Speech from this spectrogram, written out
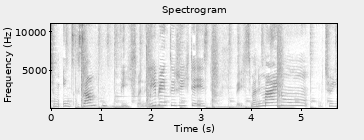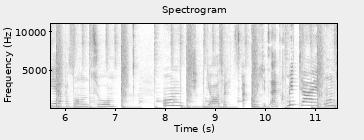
zum insgesamten, wie es meine Lieblingsgeschichte ist, welches meine Meinung zu jeder Person und so. Und ja, das wollte ich euch jetzt einfach mitteilen. Und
